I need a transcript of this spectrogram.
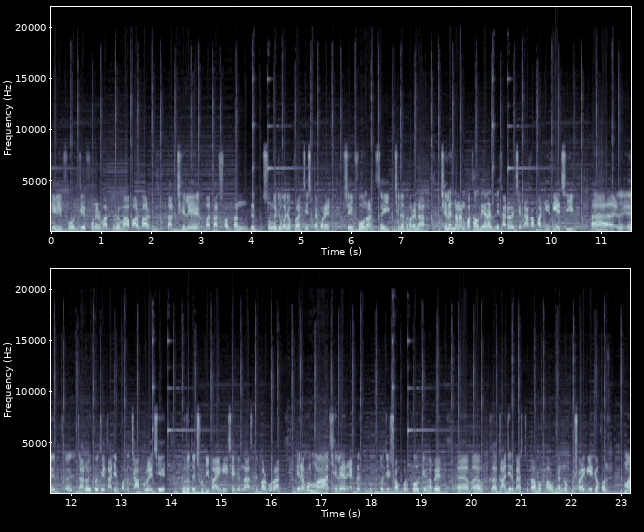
টেলিফোন যে ফোনের মাধ্যমে মা বারবার তার ছেলে বা তার সন্তানদের সঙ্গে যোগাযোগ করার চেষ্টা করে। সেই ফোন আর সেই ছেলে ধরে না। ছেলের নানান কথাও দেয়ালে লেখা রয়েছে, টাকা পাঠিয়ে দিয়েছি। হ্যাঁ জানোই তো যে কাজের কত চাপ রয়েছে, পুজোতে ছুটি পাইনি সেই জন্য আসতে পারব না। এরকম মা ছেলের একটা দূরত্ব যে সম্পর্ক, যেভাবে কাজের ব্যস্ততা হোক বা অন্যান্য বিষয় নিয়ে যখন মা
